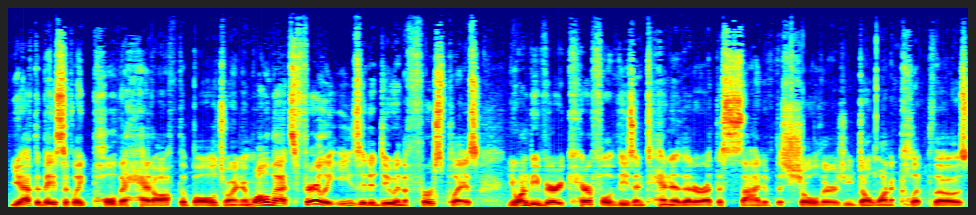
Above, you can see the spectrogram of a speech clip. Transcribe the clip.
You have to basically pull the head off the ball joint. And while that's fairly easy to do in the first place, you want to be very careful of these antennae that are at the side of the shoulders. You don't want to clip those.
